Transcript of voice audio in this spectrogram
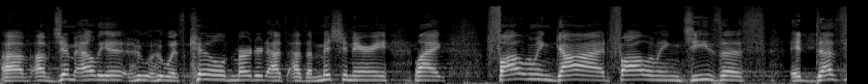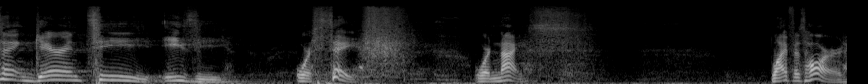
of, of Jim Elliot, who, who was killed, murdered as, as a missionary. Like, following God, following Jesus, it doesn't guarantee easy or safe or nice. Life is hard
